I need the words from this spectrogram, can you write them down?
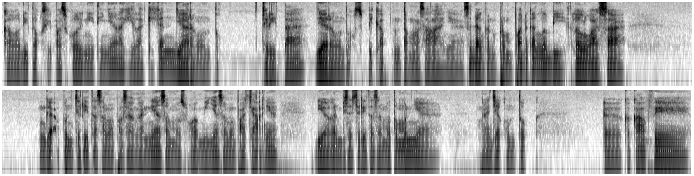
kalau di toxic masculinity-nya laki-laki kan jarang untuk cerita, jarang untuk speak up tentang masalahnya. Sedangkan perempuan kan lebih leluasa. Nggak pun cerita sama pasangannya, sama suaminya, sama pacarnya, dia kan bisa cerita sama temennya. Ngajak untuk uh, ke kafe,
